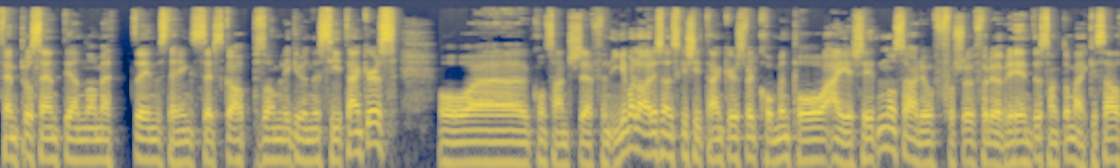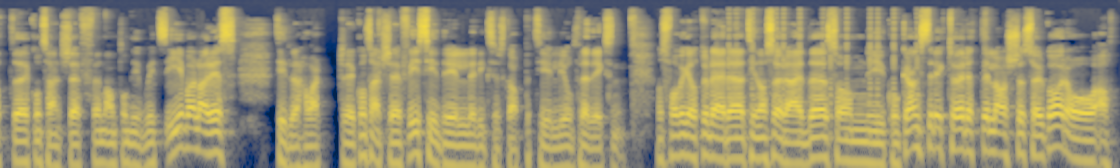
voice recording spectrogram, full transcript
5% gjennom et investeringsselskap som ligger under Sea Tankers. Og eh, konsernsjefen i Valaris ønsker Shitankers velkommen på eiersiden. Og så er det jo for, for, øvrig interessant å merke seg at eh, konsernsjefen Anton Dibowitz i Valaris tidligere har vært eh, konsernsjef i Sidril, riksselskapet til Jon Fredriksen. Og så får vi gratulere Tina Søreide som ny konkurransedirektør etter Lars Sørgaard, og at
